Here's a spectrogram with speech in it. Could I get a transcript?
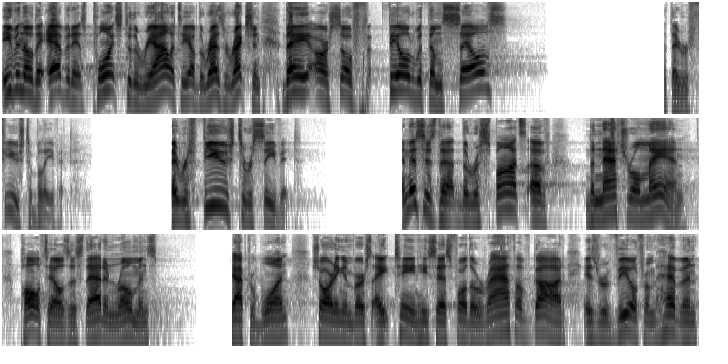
Even though the evidence points to the reality of the resurrection, they are so f- filled with themselves that they refuse to believe it. They refuse to receive it. And this is the, the response of the natural man. Paul tells us that in Romans chapter 1, starting in verse 18, he says, For the wrath of God is revealed from heaven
